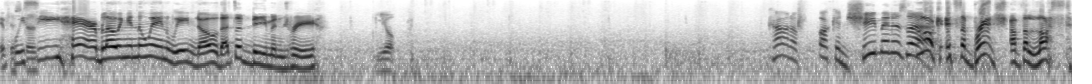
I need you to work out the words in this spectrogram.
If Just we a- see hair blowing in the wind, we know that's a demon tree. Yup. kind of fucking achievement is that? Look, it's a branch of the lust.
